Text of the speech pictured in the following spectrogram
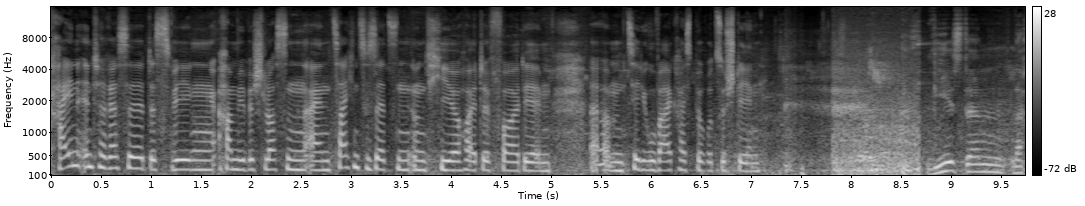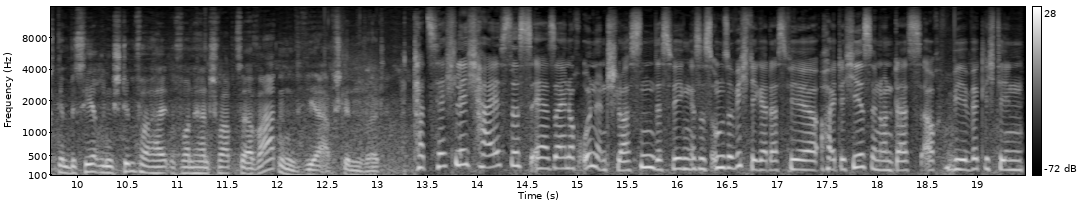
kein Interesse. Deswegen haben wir beschlossen, ein Zeichen zu setzen und hier heute vor dem ähm, CDU-Wahlkreisbüro zu stehen. Wie ist denn nach dem bisherigen Stimmverhalten von Herrn Schwab zu erwarten, wie er abstimmen wird? Tatsächlich heißt es, er sei noch unentschlossen. Deswegen ist es umso wichtiger, dass wir heute hier sind und dass auch wir wirklich den,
